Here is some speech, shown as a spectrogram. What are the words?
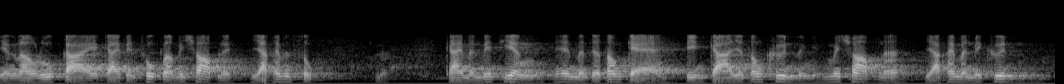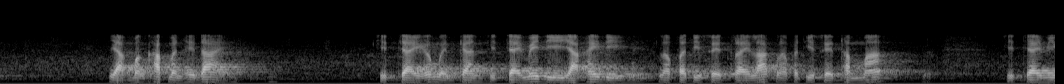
อย่างเรารู้กายกายเป็นทุกข์เราไม่ชอบเลย อยากให้มันสุข กายมันไม่เที่ยงเช่นมันจะต้องแก่ตีนกาจะต้องขึ้นอย่างนี้ยไม่ชอบนะ อยากให้มันไม่ขึ้น อยากบังคับมันให้ได้ จิตใจก็เหมือนกัน จิตใจไม่ดี อยากให้ดี เราปฏิเสธไตรลักษณ์เราปฏิเสธธรรมะ จิตใจมี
